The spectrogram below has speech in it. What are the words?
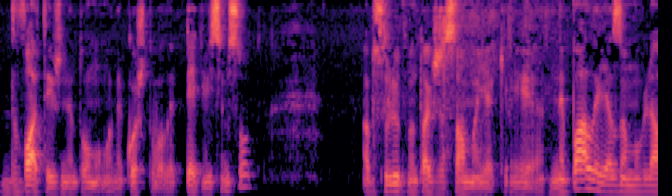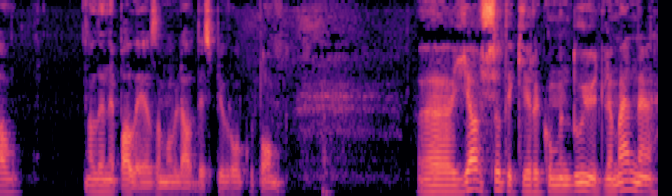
два тижні тому вони коштували 5800. Абсолютно так же само, як і Непали я замовляв. Але Непали я замовляв десь півроку тому. Е, Я все-таки рекомендую для мене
